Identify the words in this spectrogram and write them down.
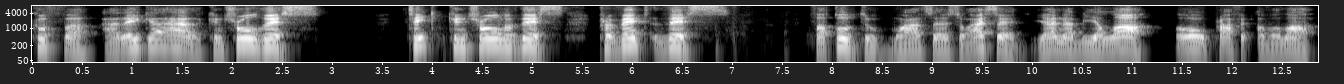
Kuffa alayka hada. Control this. Take control of this. Prevent this. Faqultu. Mu'adh says, so I said, Ya Nabi Allah, O Prophet of Allah.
